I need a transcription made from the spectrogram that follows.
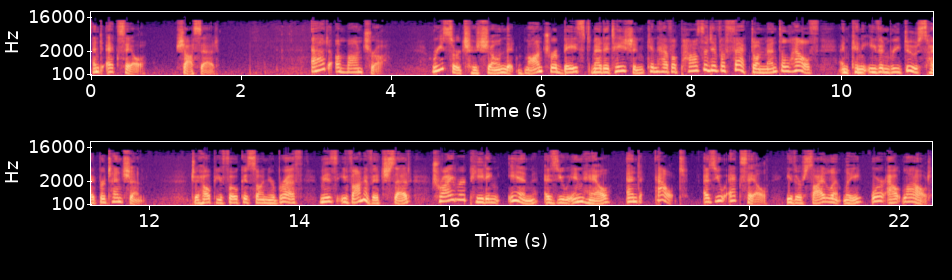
and exhale, Shah said. Add a mantra. Research has shown that mantra based meditation can have a positive effect on mental health and can even reduce hypertension. To help you focus on your breath, Ms. Ivanovich said, try repeating in as you inhale and out as you exhale, either silently or out loud.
